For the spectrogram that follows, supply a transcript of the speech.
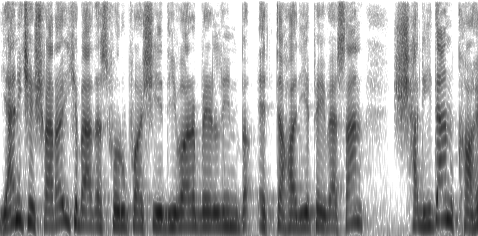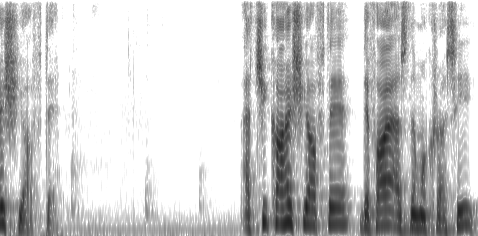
یعنی کشورهایی که بعد از فروپاشی دیوار برلین به اتحادیه پیوستن شدیداً کاهش یافته. از چی کاهش یافته؟ دفاع از دموکراسی.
